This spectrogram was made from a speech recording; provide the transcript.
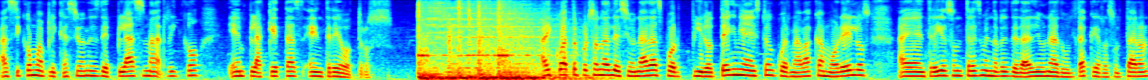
así como aplicaciones de plasma rico en plaquetas, entre otros. Hay cuatro personas lesionadas por pirotecnia, esto en Cuernavaca, Morelos. Eh, entre ellos son tres menores de edad y una adulta que resultaron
